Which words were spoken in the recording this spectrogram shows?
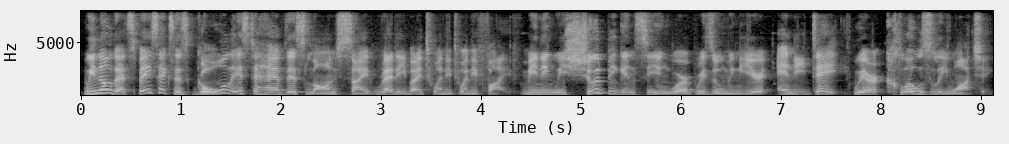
We know that SpaceX's goal is to have this launch site ready by 2025, meaning we should begin seeing work resuming here any day. We are closely watching.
